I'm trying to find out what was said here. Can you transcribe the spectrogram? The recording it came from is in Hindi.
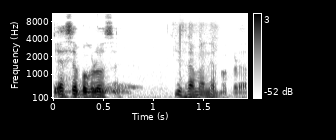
कैसे पकड़ो सर जिस मैंने पकड़ा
